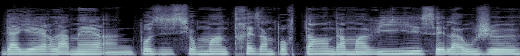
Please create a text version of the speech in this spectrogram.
D'ailleurs, la mer a un positionnement très important dans ma vie. C'est là où je,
